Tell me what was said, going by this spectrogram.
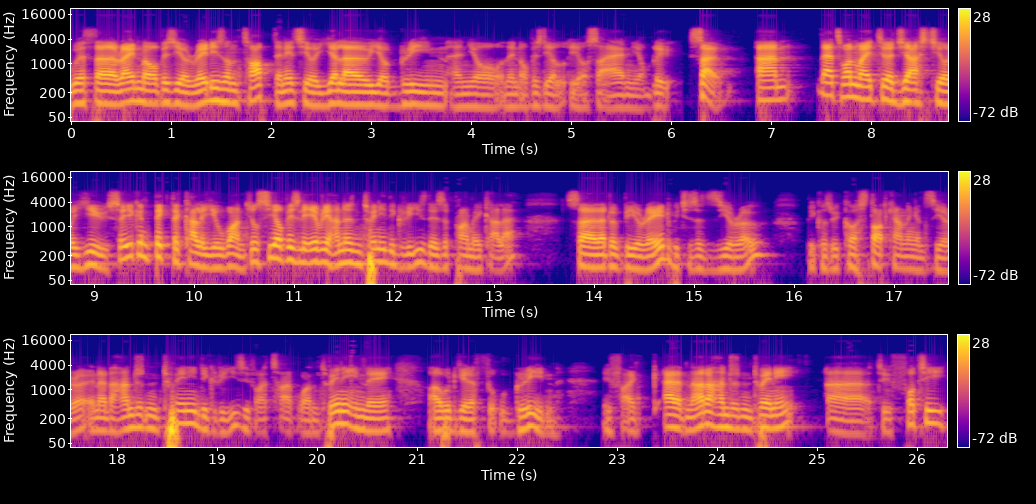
With a rainbow, obviously your red is on top, then it's your yellow, your green, and your then obviously your, your cyan, your blue. So um, that's one way to adjust your hue. So you can pick the color you want. You'll see obviously every 120 degrees there's a primary color. So that would be red, which is at zero because we start counting at zero. And at 120 degrees, if I type 120 in there, I would get a full green. If I add another 120 uh, to 40,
